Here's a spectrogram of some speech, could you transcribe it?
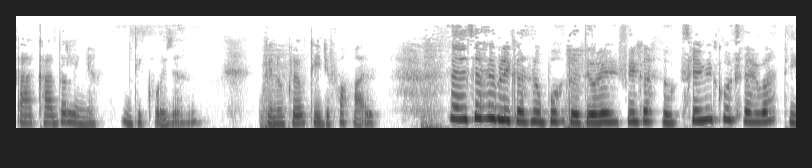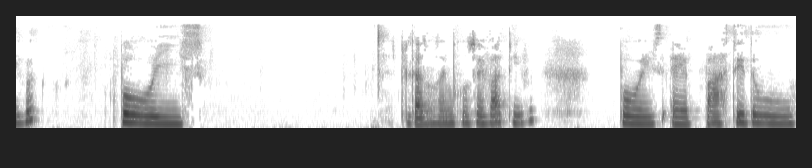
a cada linha de coisa de nucleotídeo formado. Essa replicação, portanto, é uma replicação semi-conservativa, pois explicação semi-conservativa, pois é parte do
